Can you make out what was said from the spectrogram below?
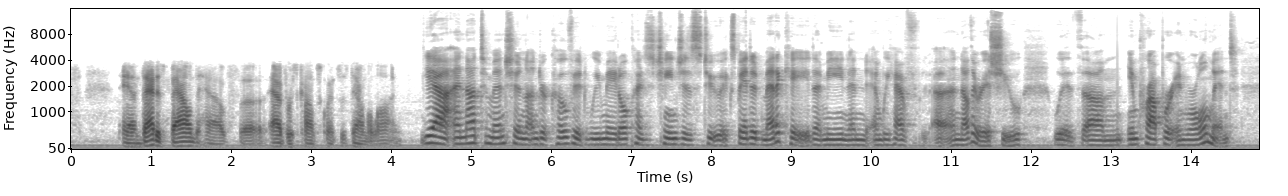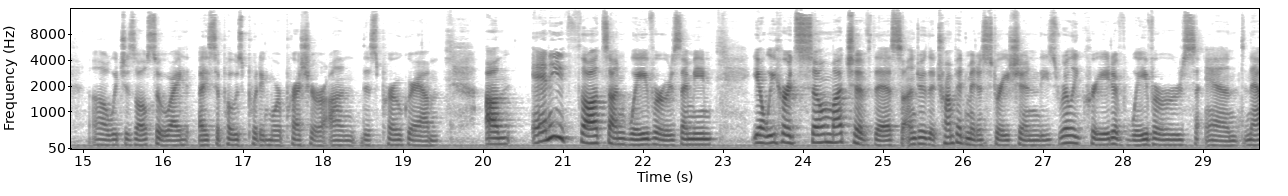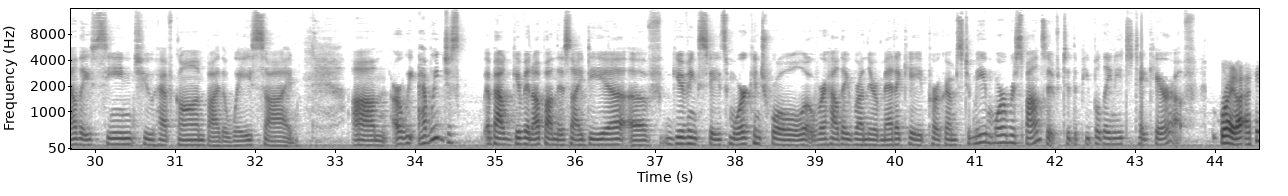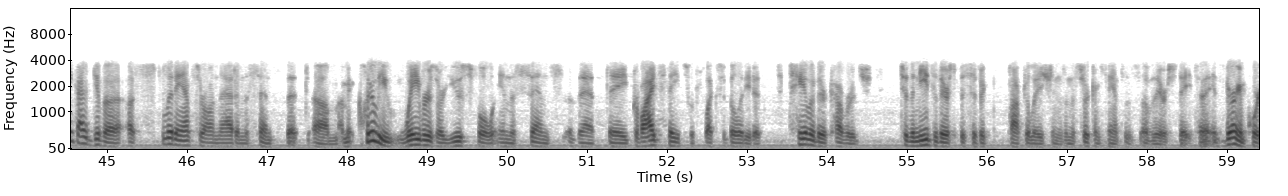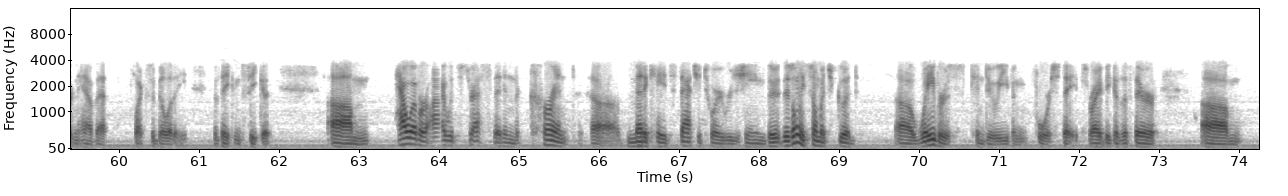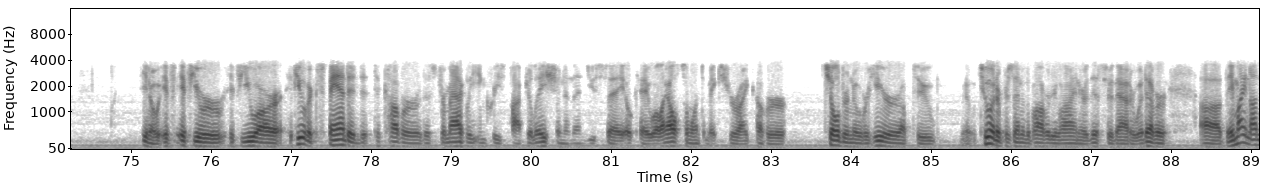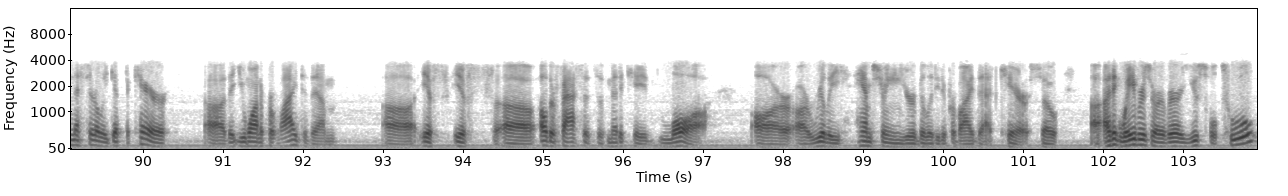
and that is bound to have uh, adverse consequences down the line. Yeah, and not to mention under COVID, we made all kinds of changes to expanded Medicaid. I mean, and, and we have uh, another issue with um, improper enrollment, uh, which is also, I, I suppose, putting more pressure on this program. Um, any thoughts on waivers? I mean, you know, we heard so much of this under the Trump administration, these really creative waivers, and now they seem to have gone by the wayside. Um, are we have we just about given up on this idea of giving states more control over how they run their Medicaid programs to be more responsive to the people they need to take care of? Right. I think I would give a, a split answer on that in the sense that, um, I mean, clearly waivers are useful in the sense that they provide states with flexibility to, to tailor their coverage to the needs of their specific populations and the circumstances of their states. And it's very important to have that flexibility that they can seek it. Um, however, I would stress that in the current uh, Medicaid statutory regime, there, there's only so much good uh, waivers can do even for states, right? Because if they're um, you know, if, if you're if you are if you have expanded to cover this dramatically increased population, and then you say, okay, well, I also want to make sure I cover children over here up to you know, 200% of the poverty line, or this or that or whatever, uh, they might not necessarily get the care uh, that you want to provide to them uh, if if uh, other facets of Medicaid law are are really hamstringing your ability to provide that care. So uh, I think waivers are a very useful tool.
